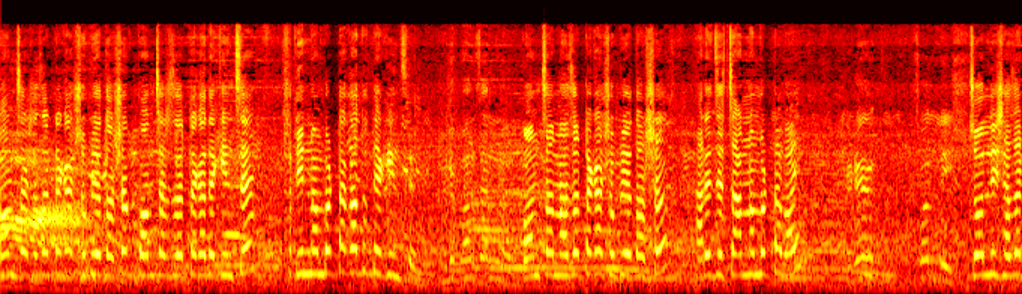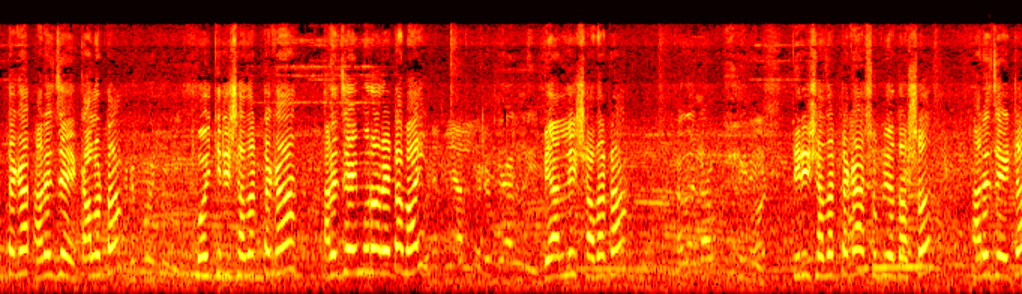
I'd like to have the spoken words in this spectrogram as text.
পঞ্চাশ। হাজার টাকা সুপ্রিয় দর্শক পঞ্চাশ হাজার টাকা দিয়ে কিনছে। তিন নম্বরটা কত দিয়ে কিনছেন? পঞ্চান্ন। হাজার টাকা সুপ্রিয় দর্শক। আর এই যে চার নম্বরটা ভাই? চল্লিশ। হাজার টাকা। আর এই যে কালোটা? পঁয়ত্রিশ। হাজার টাকা। আর এই যে এই মুরার এটা ভাই? বিয়াল্লিশ। সাদাটা তিরিশ। হাজার টাকা সুপ্রিয় দর্শক। আর এই যে এটা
